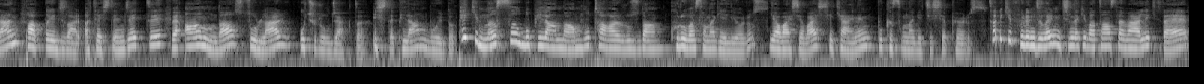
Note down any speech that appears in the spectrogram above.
tünellerden patlayıcılar ateşlenecekti ve anında surlar uçurulacaktı. İşte plan buydu. Peki nasıl bu plandan, bu taarruzdan Kruvasan'a geliyoruz? Yavaş yavaş hikayenin bu kısmına geçiş yapıyoruz. Tabii ki fırıncıların içindeki vatanseverlik de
